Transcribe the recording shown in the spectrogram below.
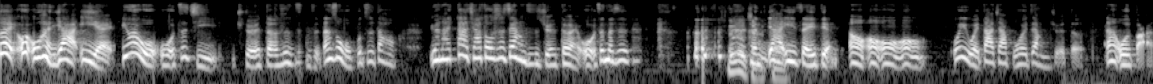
对，我我很讶异哎，因为我我自己觉得是这样子，但是我不知道原来大家都是这样子觉得哎，我真的是 很讶异这一点。哦哦哦哦，我以为大家不会这样觉得，但我把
